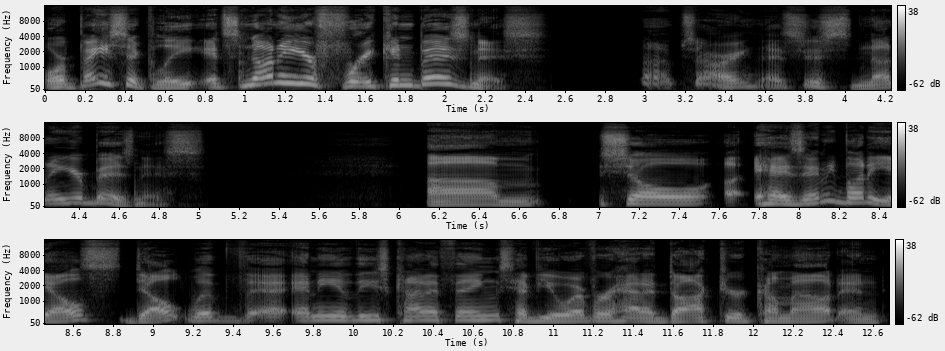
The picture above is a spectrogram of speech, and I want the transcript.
or basically, it's none of your freaking business. I'm sorry, that's just none of your business. Um, so uh, has anybody else dealt with uh, any of these kind of things? Have you ever had a doctor come out and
